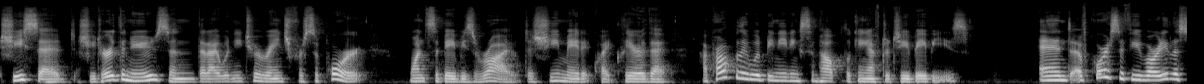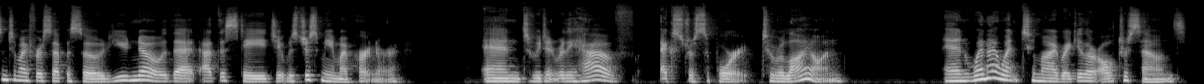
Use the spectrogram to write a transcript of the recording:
she said she'd heard the news and that I would need to arrange for support once the babies arrived, as she made it quite clear that I probably would be needing some help looking after two babies. And of course, if you've already listened to my first episode, you know that at this stage, it was just me and my partner. And we didn't really have extra support to rely on. And when I went to my regular ultrasounds,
